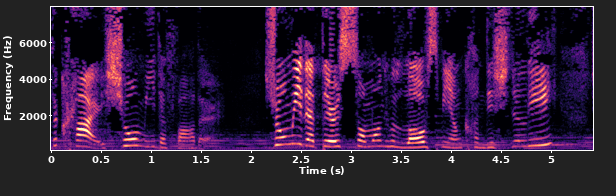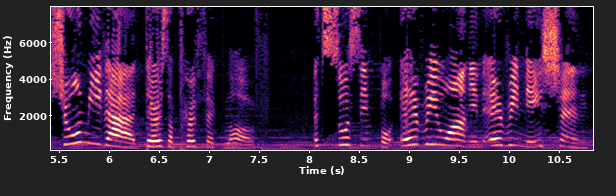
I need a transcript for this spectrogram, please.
the cry, show me the Father. Show me that there's someone who loves me unconditionally. Show me that there's a perfect love. It's so simple. Everyone in every nation,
